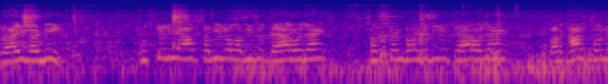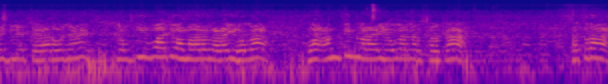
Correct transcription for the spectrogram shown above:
लड़ाई लड़नी। उसके लिए आप सभी लोग अभी से तैयार हो जाएँ, सस्पेंड होने के लिए तैयार हो जाएँ, बर्खास्त होने के लिए तैयार हो जाएँ, क्योंकि वह जो हमारा लड़ाई होगा, वह अंतिम लड़ाई होगा अगर सरकार 17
